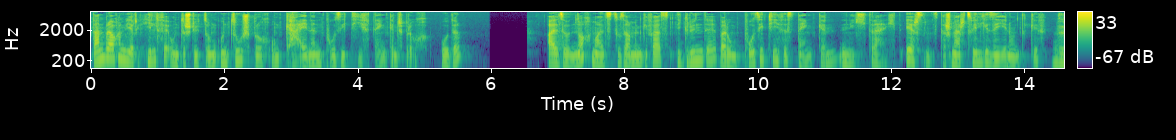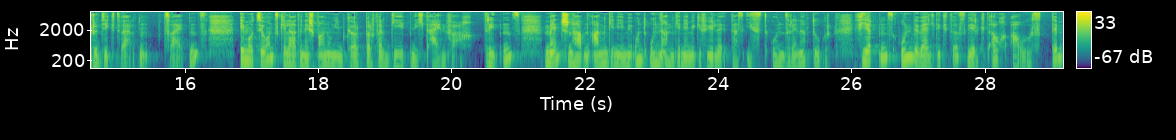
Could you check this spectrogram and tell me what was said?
Dann brauchen wir Hilfe, Unterstützung und Zuspruch und keinen Positivdenkenspruch, oder? Also nochmals zusammengefasst die Gründe, warum positives Denken nicht reicht. Erstens, der Schmerz will gesehen und gewürdigt werden. Zweitens, emotionsgeladene Spannung im Körper vergeht nicht einfach. Drittens, Menschen haben angenehme und unangenehme Gefühle. Das ist unsere Natur. Viertens, Unbewältigtes wirkt auch aus dem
